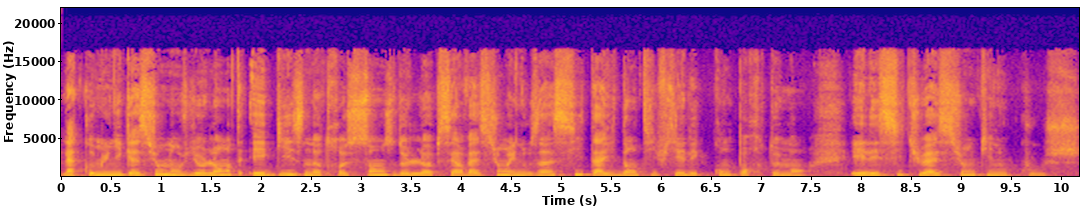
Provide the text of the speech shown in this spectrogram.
La communication non violente aiguise notre sens de l'observation et nous incite à identifier les comportements et les situations qui nous couchent.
